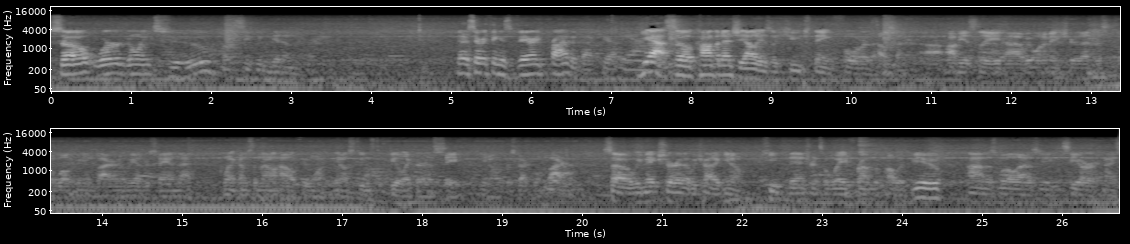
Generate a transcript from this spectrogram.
So we're going to let's see if we can get in there. Notice everything is very private back here. Yeah. Yeah, so confidentiality is a huge thing for the health center. Uh, obviously, uh, we want to make sure that this is a welcoming environment. We understand that when it comes to mental health, we want you know students to feel like they're in a safe, you know, respectful environment. So we make sure that we try to you know keep the entrance away from the public view, um, as well as you can see our nice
